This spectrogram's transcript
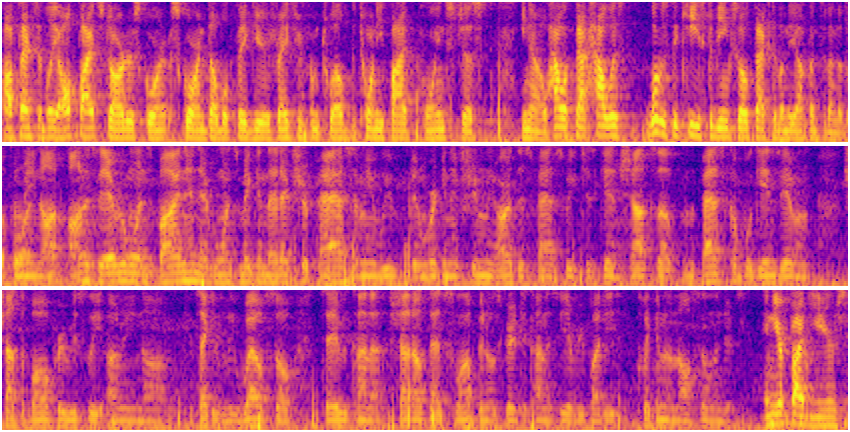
offensively, all five starters scoring scoring double figures, ranging from 12 to 25 points. Just you know, how how was what was the keys to being so effective on the offensive end of the floor? I mean, honestly, everyone's buying in. Everyone's making that extra pass. I mean, we've been working extremely hard this past week, just getting shots up. In the past couple of games, we haven't shot the ball previously. I mean, um, consecutively well. So today we kind of shot out that slump, and it was great to kind of see everybody clicking on all cylinders. In your five years,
